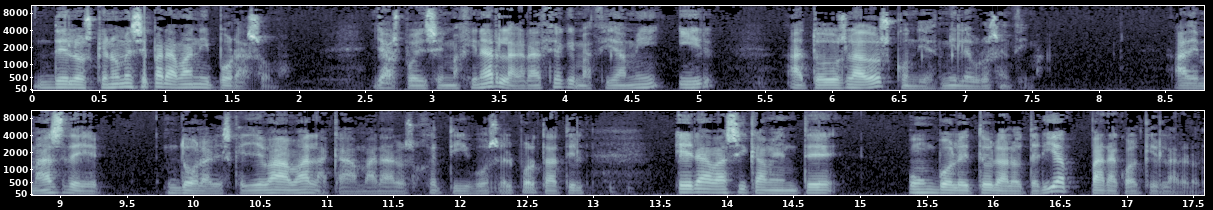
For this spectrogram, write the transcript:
de los que no me separaban ni por asomo. Ya os podéis imaginar la gracia que me hacía a mí ir a todos lados con 10.000 euros encima. Además de dólares que llevaba, la cámara, los objetivos, el portátil, era básicamente un boleto de la lotería para cualquier ladrón.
